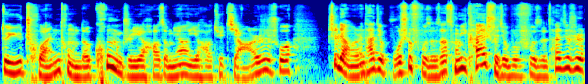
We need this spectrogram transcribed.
对于传统的控制也好怎么样也好去讲，而是说这两个人他就不是父子，他从一开始就不是父子，他就是。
